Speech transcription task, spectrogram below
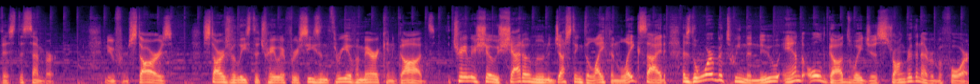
this December. New from Starz, Starz released the trailer for season 3 of American Gods. The trailer shows Shadow Moon adjusting to life in Lakeside as the war between the new and old gods wages stronger than ever before.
